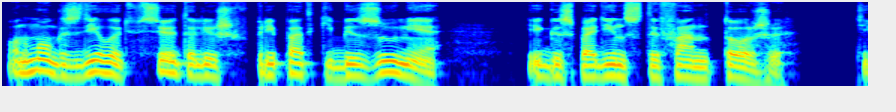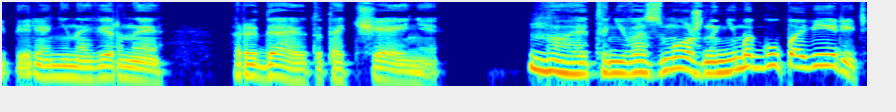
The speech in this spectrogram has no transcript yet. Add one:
Он мог сделать все это лишь в припадке безумия, и господин Стефан тоже. Теперь они, наверное, рыдают от отчаяния. «Но это невозможно, не могу поверить!»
